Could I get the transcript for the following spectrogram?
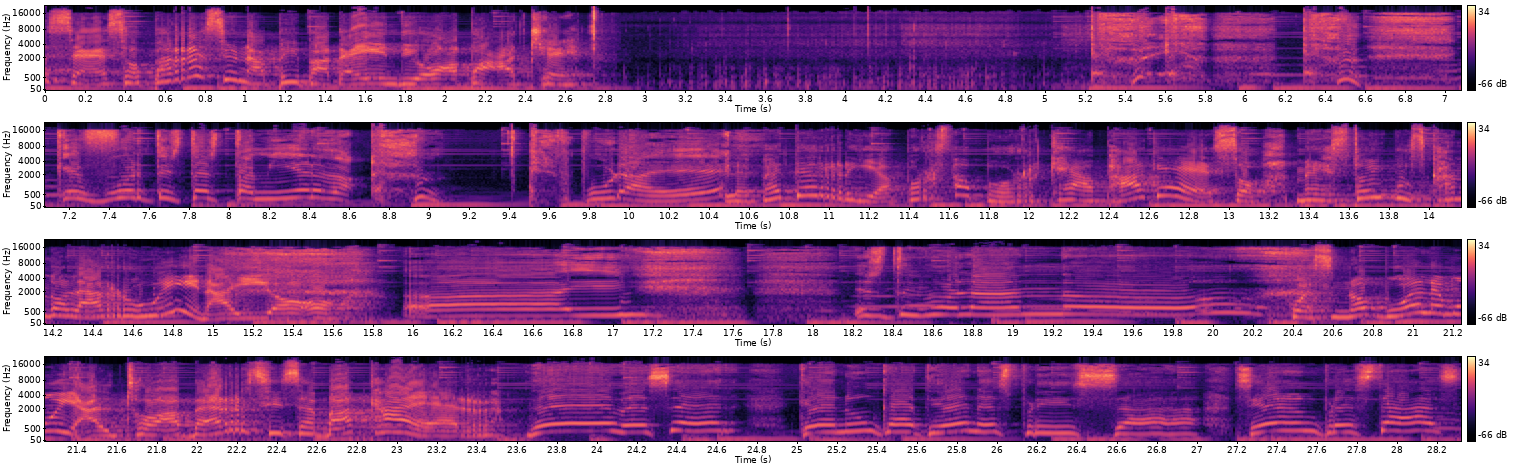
es eso? Parece una pipa de indio apache. ¡Qué fuerte está esta mierda! Pura, ¿eh? Le pediría, por favor, que apague eso. Me estoy buscando la ruina yo. ¡Ay! Estoy volando. Pues no vuele muy alto, a ver si se va a caer. Debe ser que nunca tienes prisa. Siempre estás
